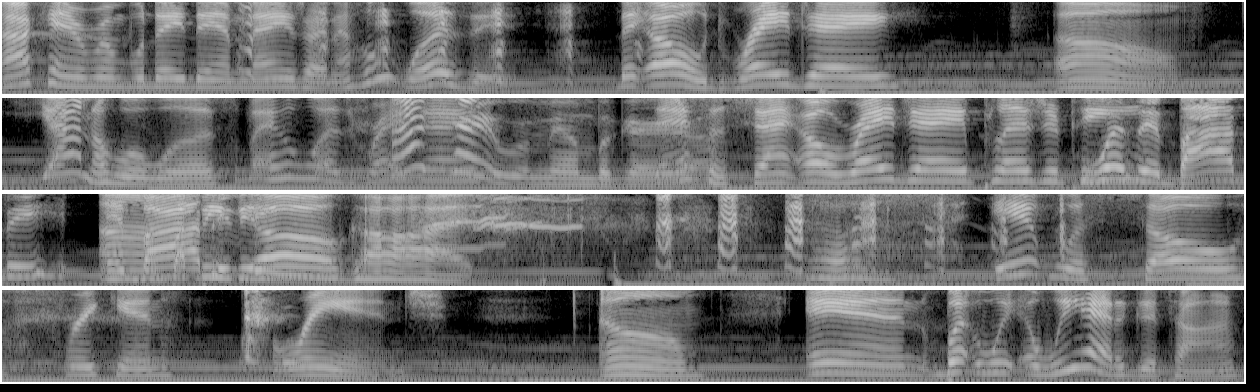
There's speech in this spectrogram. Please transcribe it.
I can't remember their damn names right now. Who was it? They oh Ray J. Um, y'all know who it was. Wait, who was it? Ray I J? can't remember, girl. That's a shame. Oh, Ray J. Pleasure P. was it Bobby? and Um, Bobby, V. V. Oh God. it was so freaking cringe. Um and but we we had a good time.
